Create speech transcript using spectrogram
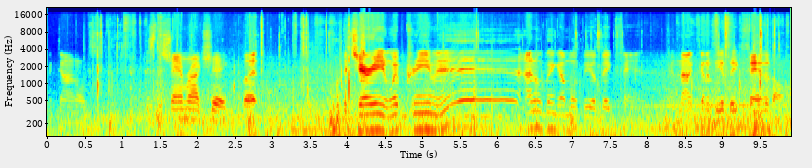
McDonald's is the Shamrock Shake. But the cherry and whipped cream, eh, I don't think I'm gonna be a big fan. I'm not gonna be a big fan at all.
